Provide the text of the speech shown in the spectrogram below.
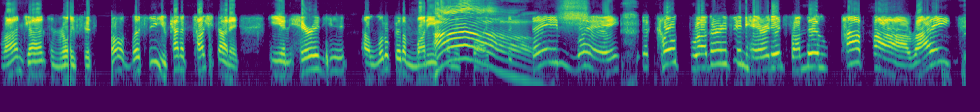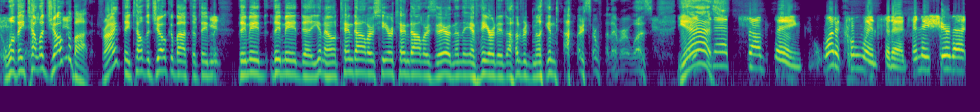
Ron Johnson really fits. Oh, let's see, you kind of touched on it. He inherited a little bit of money from Oh. his wife, the same way the Koch brothers inherited from their papa, right? Well, they tell a joke about it, right? They tell the joke about that they It- they made they made uh, you know ten dollars here, ten dollars there, and then they inherited a hundred million dollars or whatever it was. Yes, Isn't that something? What a coincidence. And they share that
